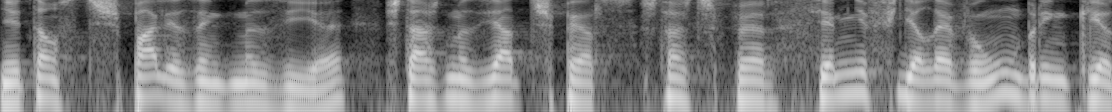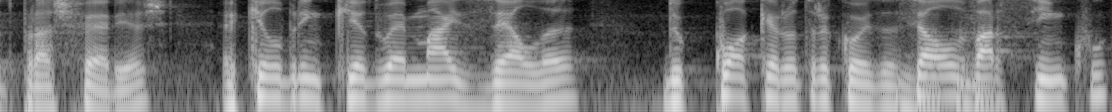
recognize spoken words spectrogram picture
E então, se te espalhas em demasia, estás demasiado disperso. Estás disperso. Se a minha filha leva um brinquedo para as férias, aquele brinquedo é mais ela do que qualquer outra coisa. Se ela levar cinco,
